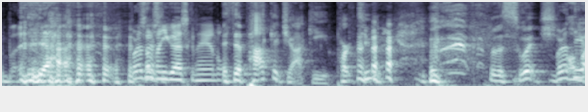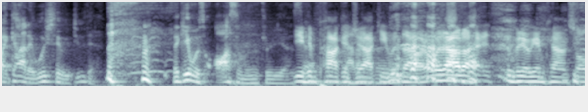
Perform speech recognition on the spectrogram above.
But, yeah, but if Something there's- you guys can handle? it's a Pocket Jockey Part Two oh for the Switch. But if oh they- my god, I wish they would do that. that game was awesome in the 3DS. You can pocket jockey without without a, a video game console.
